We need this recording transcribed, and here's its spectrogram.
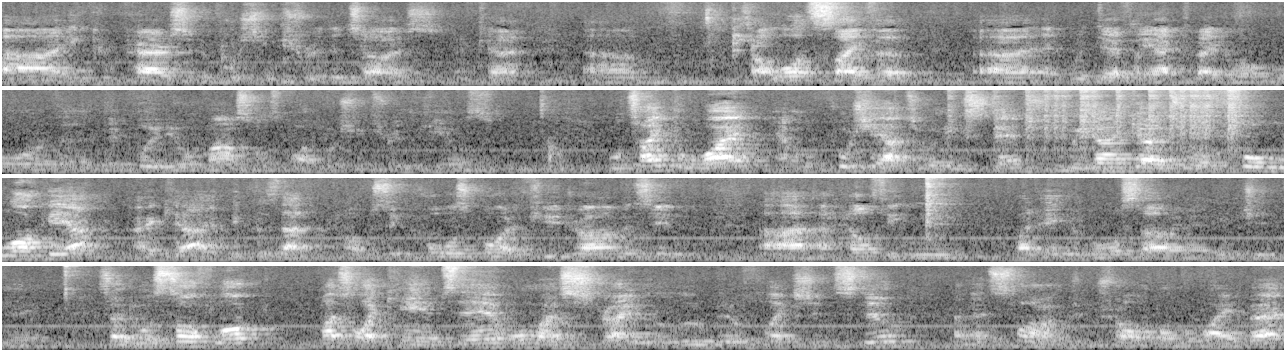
uh, in comparison to pushing through the toes. Okay, um, so a lot safer, uh, and we're definitely activating a lot more of the, the gluteal muscles by pushing through the heels. Take the weight and we'll push out to an extension. We don't go to a full lockout, okay, because that obviously causes quite a few dramas in uh, a healthy knee but even more so in an injured knee. So do a soft lock, much like Cam's there, almost straight with a little bit of flexion still, and then slow and controlled on the way back.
